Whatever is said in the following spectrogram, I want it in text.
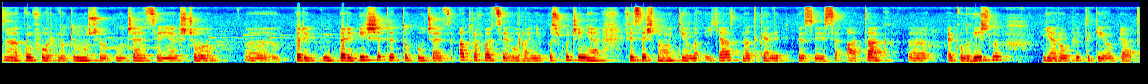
е, комфортно. Тому що, виходить, якщо е, перебільшити, то виходить атрофація органів, пошкодження фізичного тіла. Я на таке не підписуюся. А так екологічно я роблю такий обряд.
